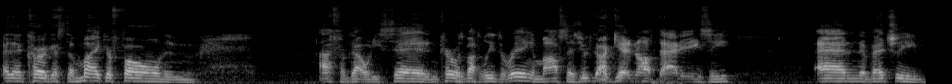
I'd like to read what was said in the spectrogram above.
And then Kerr gets the microphone, and I forgot what he said. And Kerr was about to leave the ring, and Moff says, You're not getting off that easy. And eventually,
